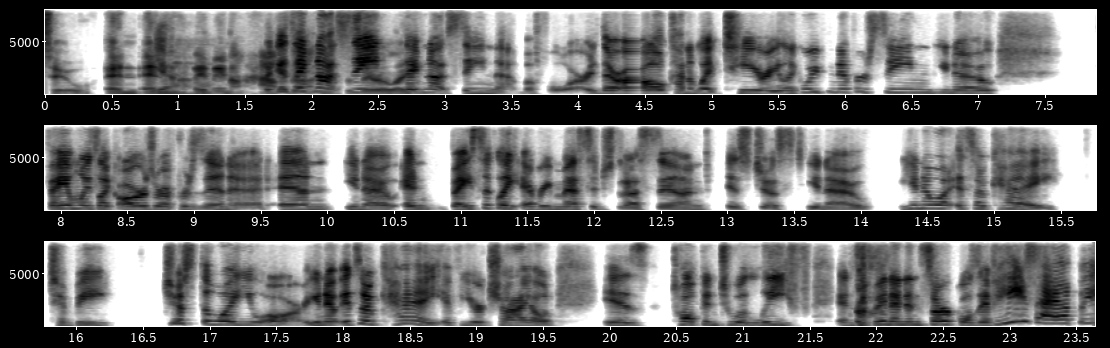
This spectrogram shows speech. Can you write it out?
to and and Yeah. they may not have because they've not seen they've not seen that before. They're all kind of like teary, like we've never seen, you know, families like ours represented. And, you know, and basically every message that I send is just, you know, you know what, it's okay to be just the way you are. You know, it's okay if your child is talking to a leaf and spinning in circles. If he's happy,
